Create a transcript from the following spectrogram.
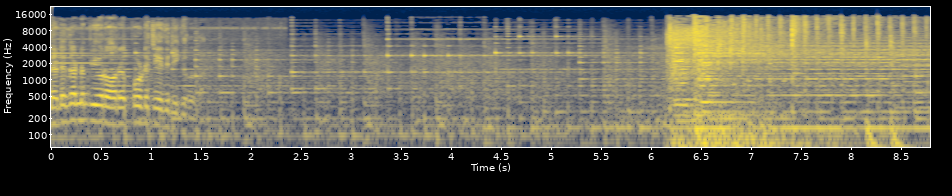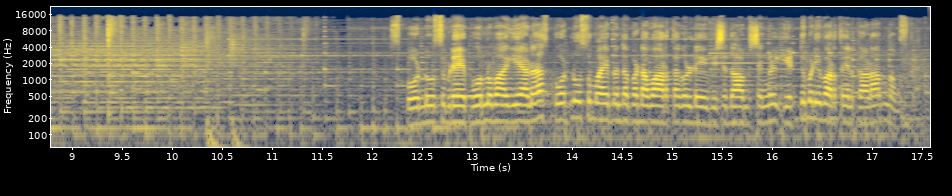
നെടുങ്കണ്ടം ബ്യൂറോ റിപ്പോർട്ട് ചെയ്തിരിക്കുന്നത്. സ്പോർട് ന്യൂസ് ഇവിടെ പൂർണമാകുകയാണ്. സ്പോർട് ന്യൂസുമായി ബന്ധപ്പെട്ട വാർത്തകളുടെ വിശദാംശങ്ങൾ എട്ട് മണി വാർത്തയിൽ കാണാം. നമസ്കാരം.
